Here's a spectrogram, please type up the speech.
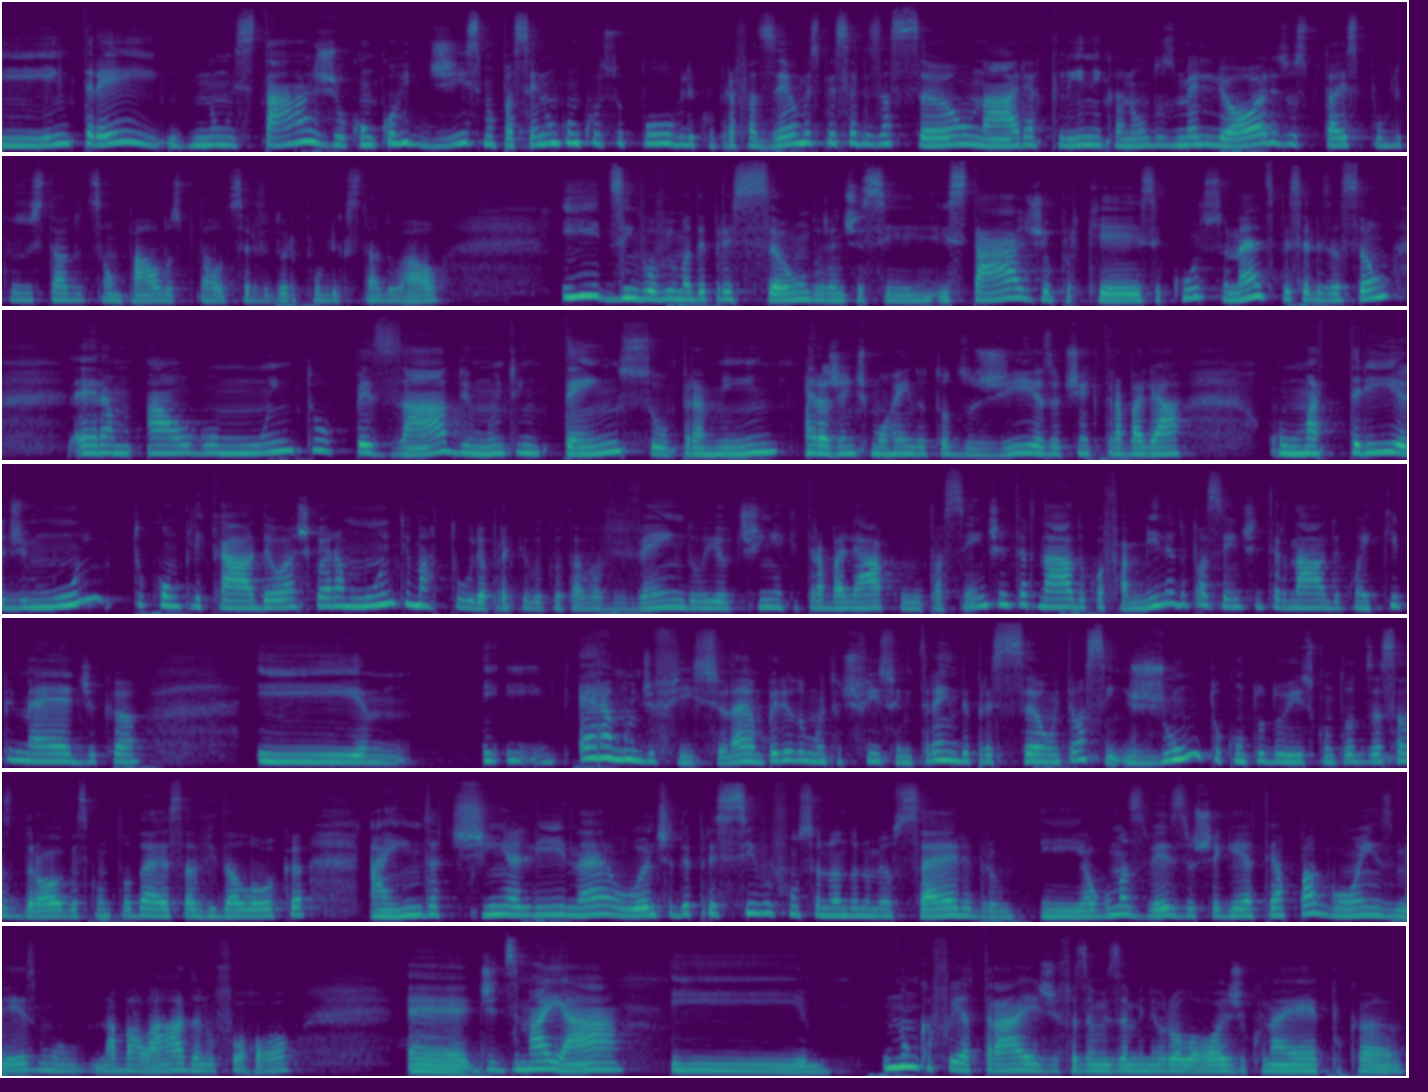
e entrei num estágio concorridíssimo, passei num concurso público para fazer uma especialização na área clínica, num dos melhores hospitais públicos do estado de São Paulo, Hospital do Servidor Público Estadual. E desenvolvi uma depressão durante esse estágio, porque esse curso né, de especialização era algo muito pesado e muito intenso para mim. Era gente morrendo todos os dias, eu tinha que trabalhar com uma tríade muito complicada. Eu acho que eu era muito imatura para aquilo que eu estava vivendo e eu tinha que trabalhar com o paciente internado, com a família do paciente internado e com a equipe médica. E, e, e era muito difícil, né? Um período muito difícil. Entrei em depressão. Então, assim, junto com tudo isso, com todas essas drogas, com toda essa vida louca, ainda tinha ali, né, o antidepressivo funcionando no meu cérebro. E algumas vezes eu cheguei a ter apagões mesmo na balada, no forró é, de desmaiar e nunca fui atrás de fazer um exame neurológico na época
